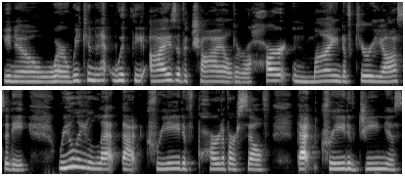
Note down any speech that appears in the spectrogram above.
you know, where we can, with the eyes of a child or a heart and mind of curiosity, really let that creative part of ourself, that creative genius,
